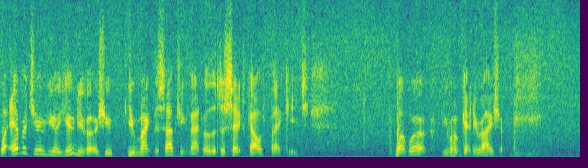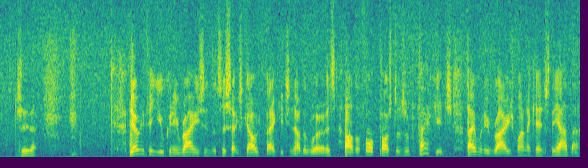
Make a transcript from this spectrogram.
whatever junior universe you, you make the subject matter of the sex goals package, won't work. You won't get an erasure. See that? The only thing you can erase in the sex goals package, in other words, are the four postulates of the package. They would erase one against the other.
